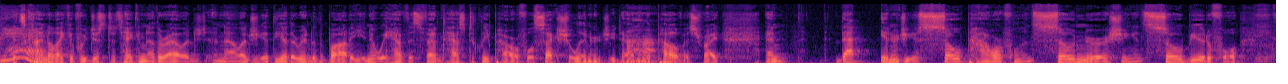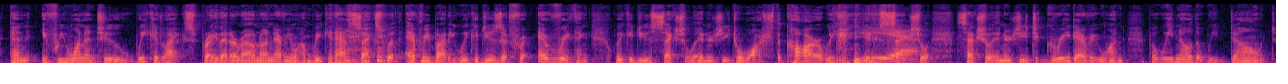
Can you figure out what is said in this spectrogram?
Yeah. It's kind of like if we just to take another analogy at the other end of the body, you know, we have this fantastically powerful sexual energy down in the uh-huh. pelvis, right? And that energy is so powerful and so nourishing and so beautiful. And if we wanted to, we could like spray that around on everyone. We could have sex with everybody. We could use it for everything. We could use sexual energy to wash the car. We could use Yeah. sexual sexual energy to greet everyone. But we know that we don't.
